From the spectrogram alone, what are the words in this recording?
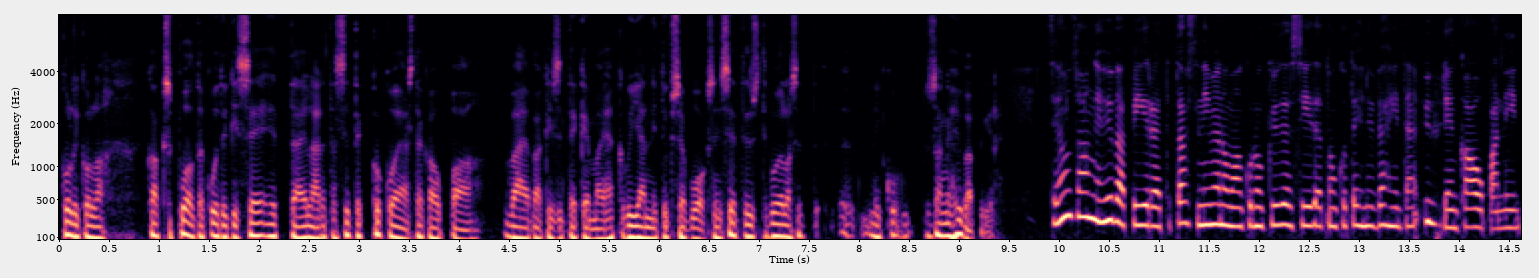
Kolikolla kaksi puolta kuitenkin se, että ei lähdetä sitten koko ajan sitä kauppaa väeväkisin tekemään ihan koko jännityksen vuoksi, niin se tietysti voi olla sitten niin kuin sangen hyvä piirre. Se on sangen hyvä piirre, että tässä nimenomaan kun on kyse siitä, että onko tehnyt vähintään yhden kaupan, niin,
